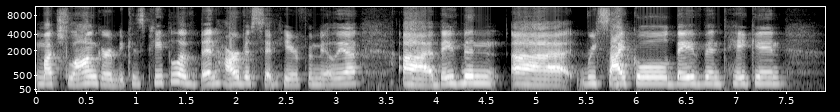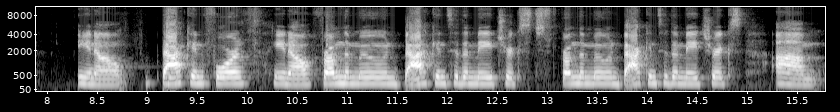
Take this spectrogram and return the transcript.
much longer because people have been harvested here, familia. Uh, they've been uh, recycled, they've been taken, you know, back and forth, you know, from the moon back into the matrix, from the moon back into the matrix. Um,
